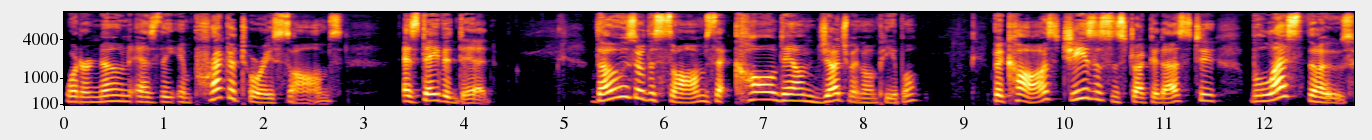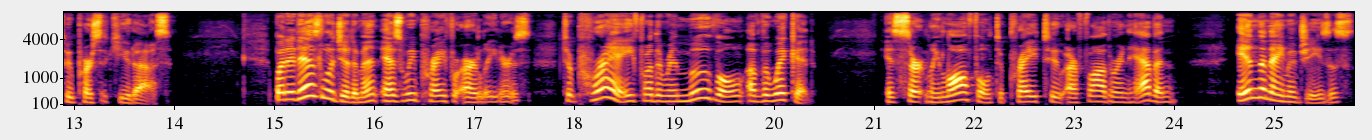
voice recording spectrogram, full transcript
what are known as the imprecatory Psalms, as David did. Those are the Psalms that call down judgment on people because Jesus instructed us to bless those who persecute us. But it is legitimate as we pray for our leaders to pray for the removal of the wicked. It's certainly lawful to pray to our Father in heaven in the name of Jesus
